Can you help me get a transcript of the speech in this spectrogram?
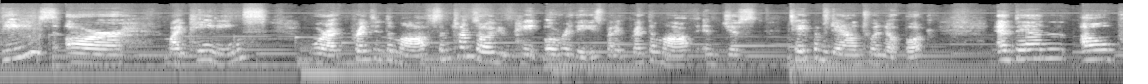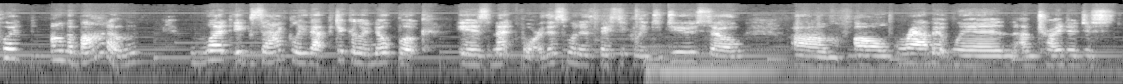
these are my paintings where I've printed them off. Sometimes I'll even paint over these, but I print them off and just tape them down to a notebook. And then I'll put on the bottom what exactly that particular notebook is meant for. This one is basically to do, so um, I'll grab it when I'm trying to just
